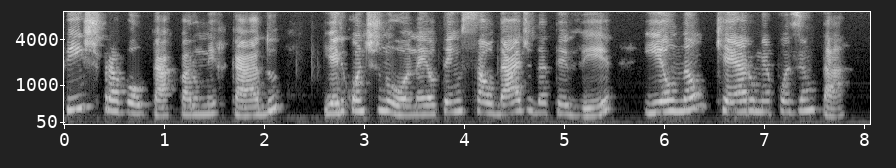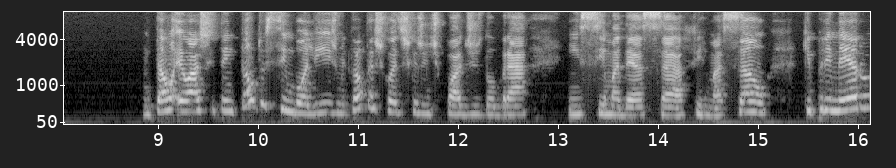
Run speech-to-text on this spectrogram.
fiz para voltar para o mercado e ele continuou, né? Eu tenho saudade da TV e eu não quero me aposentar. Então, eu acho que tem tanto simbolismo e tantas coisas que a gente pode desdobrar em cima dessa afirmação, que primeiro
